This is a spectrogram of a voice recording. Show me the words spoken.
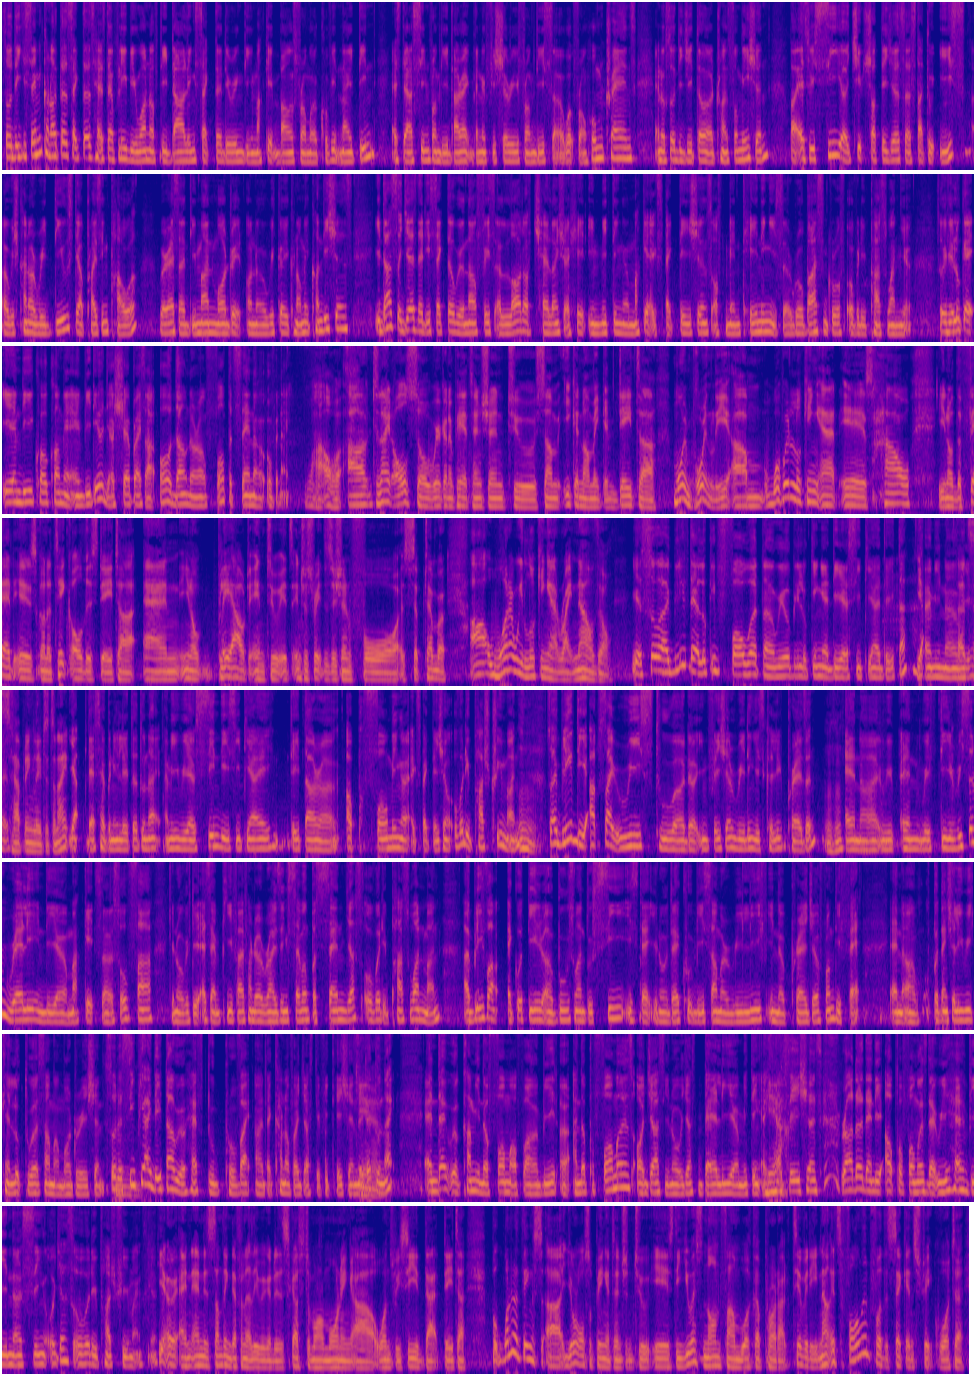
So the semiconductor sectors has definitely been one of the darling sector during the market bounce from uh, COVID-19 as they are seen from the direct beneficiary from these uh, work from home trends and also digital uh, transformation. But as we see uh, chip shortages uh, start to ease, uh, which kind of reduce their pricing power, whereas uh, demand moderate on uh, weaker economic conditions, it does suggest that this sector will now face a lot of challenge ahead in meeting uh, market expectations of maintaining its robust growth over the past one year. So if you look at AMD, Qualcomm, and Nvidia, their share price are all down around four percent uh, overnight. Wow. Uh, tonight also, we're going to pay attention to some economic data. More importantly, um, what we're looking at is how, you know, the Fed is going to take all this data and, you know, play out into its interest rate decision for September. Uh, what are we looking at right now, though? Yes, so I believe they're looking forward. Uh, we'll be looking at the uh, CPI data. Yeah, I mean, uh, that's have, happening later tonight. Yeah, that's happening later tonight. I mean, we have seen the CPI data uh, outperforming uh, expectation over the past three months. So I believe the upside risk to uh, the inflation reading is clearly present. And uh, with, and with the recent rally in the uh, markets uh, so far, you know, with the S&P 500 rising 7% just over the past one month, I believe what equity uh, bulls want to see is that, you know, there could be some uh, relief in the pressure from the Fed and uh, potentially we can look towards some uh, moderation. So the CPI data will have to provide uh, that kind of a justification Yeah. later tonight, and that will come in the form of uh, be it uh, underperformance or just you know just barely uh, meeting Yeah. expectations, rather than the outperformance that we have been uh, seeing or just over the past three months. Yeah. Yeah, and, and it's something definitely we're going to discuss tomorrow morning uh, once we see that data. But one of the things uh, you're also paying attention to is the U.S. non-farm non-farm worker productivity. Now, it's fallen for the second straight quarter.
